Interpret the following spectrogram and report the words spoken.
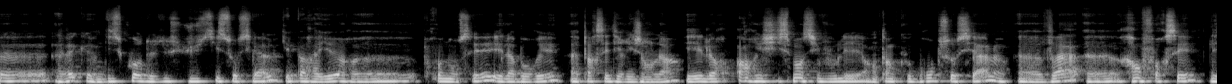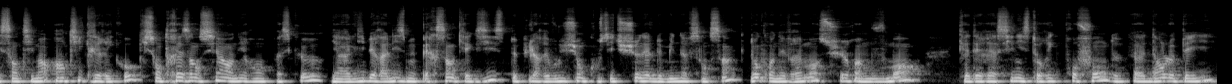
euh, avec un discours de justice sociale qui est par ailleurs euh, prononcé, élaboré euh, par ces dirigeants-là. Et leur enrichissement, si vous voulez, en tant que groupe social, va renforcer les sentiments anticléricaux qui sont très anciens en Iran parce que il y a un libéralisme persan qui existe depuis la révolution constitutionnelle de 1905. Donc on est vraiment sur un mouvement qui a des racines historiques profondes dans le pays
